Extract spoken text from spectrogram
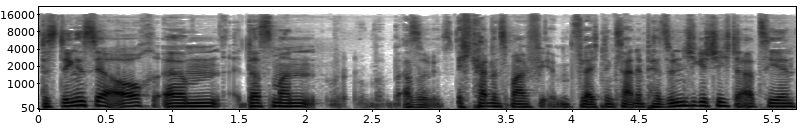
das Ding ist ja auch, ähm, dass man, also ich kann jetzt mal vielleicht eine kleine persönliche Geschichte erzählen,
